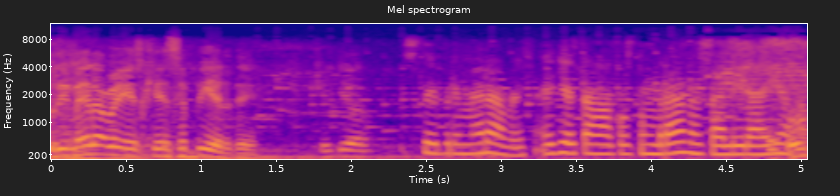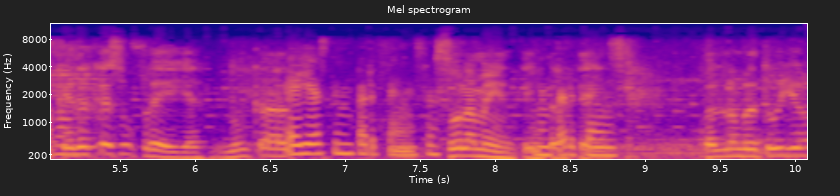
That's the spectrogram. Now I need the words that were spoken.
Primera vez que se pierde. Que ella- Sí, primera vez. Ella estaba acostumbrada a salir ahí. la Ok, ¿de qué sufre ella? Nunca. Ella es hipertensa. Solamente hipertensa. ¿Cuál es el nombre tuyo?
